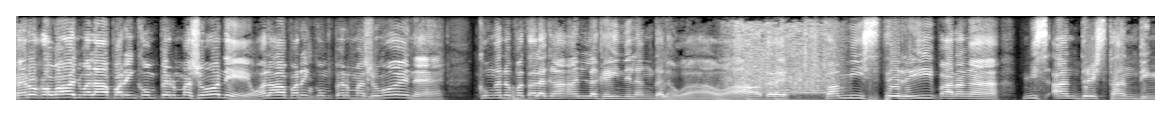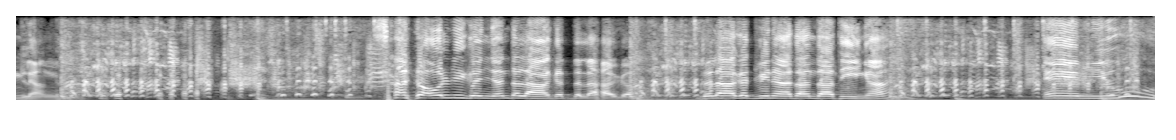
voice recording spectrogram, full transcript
Pero kawan, wala pa rin konfirmasyon eh. Wala pa rin konfirmasyon eh kung ano pa talaga ang lagay nilang dalawa. Wow, talaga. Pa-mystery, parang uh, misunderstanding lang. Sana all may ganyan, dalagat, dalaga. Dalagat binata ang datingan. MU.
